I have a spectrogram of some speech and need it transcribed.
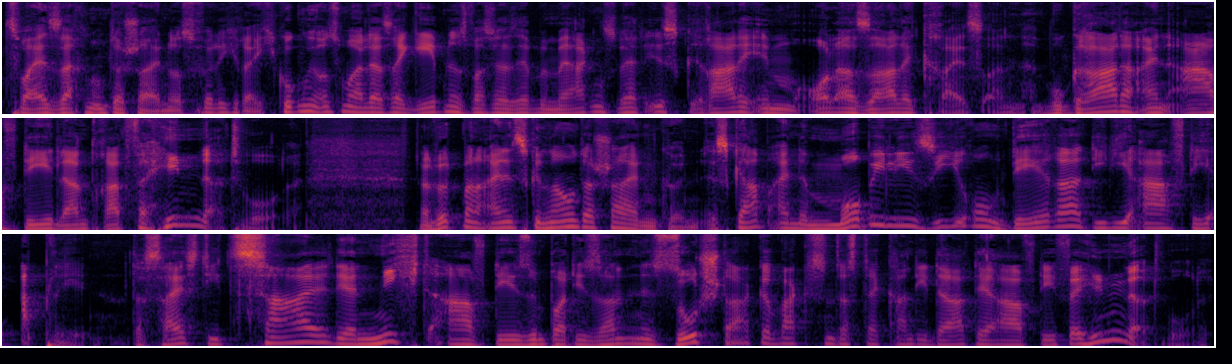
zwei Sachen unterscheiden. Du hast völlig recht. Gucken wir uns mal das Ergebnis, was ja sehr bemerkenswert ist, gerade im Olla-Saale-Kreis an, wo gerade ein AfD-Landrat verhindert wurde dann wird man eines genau unterscheiden können. Es gab eine Mobilisierung derer, die die AfD ablehnen. Das heißt, die Zahl der Nicht-AfD-Sympathisanten ist so stark gewachsen, dass der Kandidat der AfD verhindert wurde.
